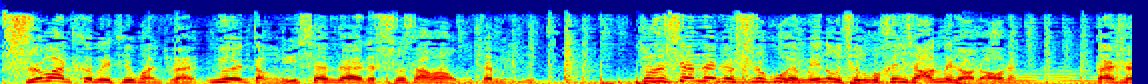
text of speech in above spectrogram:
十万特别提款权约等于现在的十三万五千美金。就是现在这事故也没弄清楚，黑匣子没找着呢。但是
